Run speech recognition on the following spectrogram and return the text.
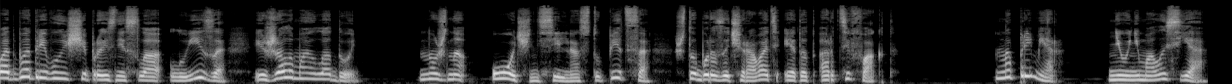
подбадривающе произнесла Луиза и сжала мою ладонь. Нужно очень сильно оступиться, чтобы разочаровать этот артефакт. Например, не унималась я.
